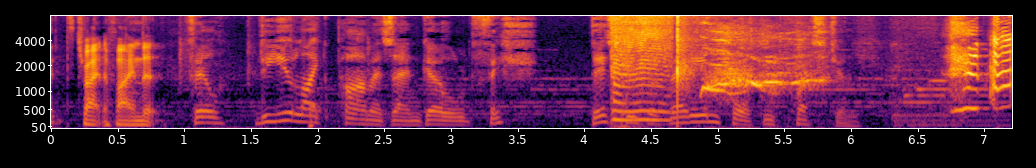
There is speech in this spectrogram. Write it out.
it's trying to find it. Phil, do you like Parmesan goldfish? This is a very important question.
